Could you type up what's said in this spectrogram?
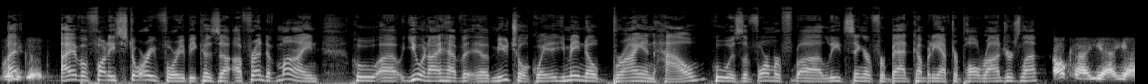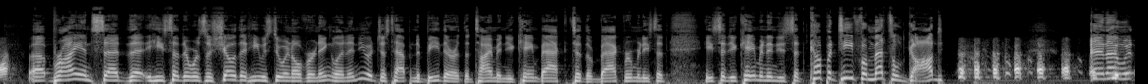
Really I, good. I have a funny story for you because uh, a friend of mine, who uh, you and I have a, a, mutual acquaintance, you may know Brian Howe, who was the former uh, lead singer for Bad Company after Paul Rodgers left. Okay, yeah, yeah. Uh, Brian said that he said there was a show that he was doing over in England, and you had just happened to be there at the time, and you came back to the back room, and he said he said you came in and you said cup of tea for Metal God. and I would,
